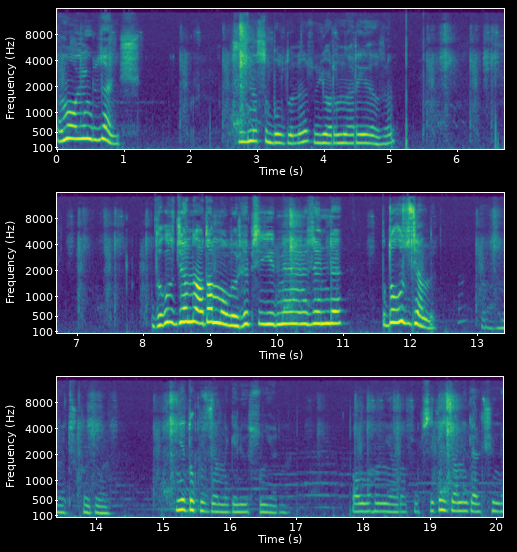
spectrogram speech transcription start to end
Ama oyun güzelmiş. Siz nasıl buldunuz? Yorumlara yazın. 9 canlı adam mı olur? Hepsi 20'nin üzerinde. Bu 9 canlı. Ağzına tükürdüm. Niye 9 canlı geliyorsun yerime? Allah'ım ya Rabbim. 8 canlı geldi şimdi.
